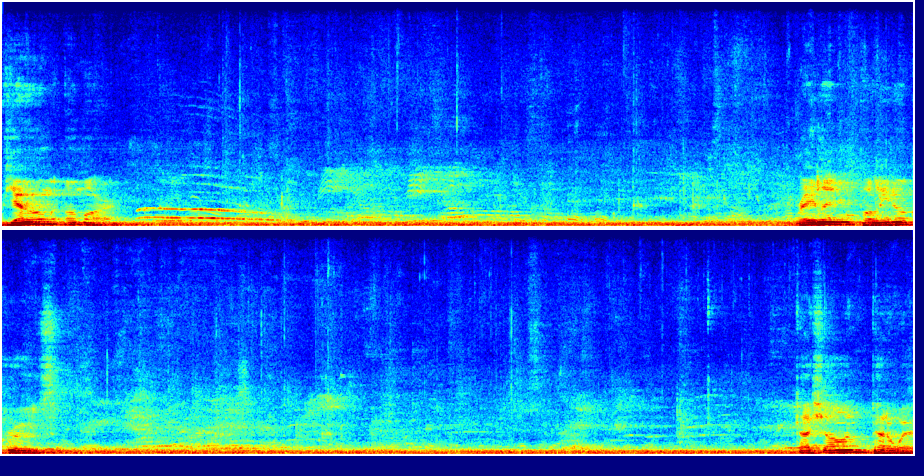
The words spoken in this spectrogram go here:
Vyom Kaishan Petaway.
